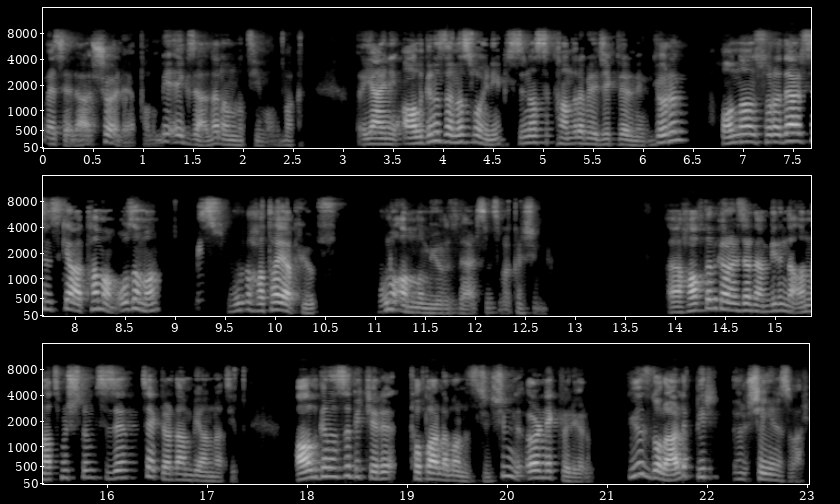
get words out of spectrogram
Mesela şöyle yapalım. Bir Excel'den anlatayım onu. Bakın. Yani algınızla nasıl oynayıp sizi nasıl kandırabileceklerini görün. Ondan sonra dersiniz ki tamam o zaman biz burada hata yapıyoruz. Bunu anlamıyoruz dersiniz. Bakın şimdi. E, haftalık analizlerden birinde anlatmıştım size. Tekrardan bir anlatayım. Algınızı bir kere toparlamanız için. Şimdi örnek veriyorum. 100 dolarlık bir şeyiniz var.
